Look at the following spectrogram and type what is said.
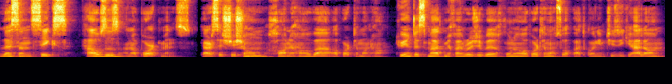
Lesson 6 Houses and Apartments. درس ششم خانه ها و آپارتمان ها توی این قسمت می‌خوایم راجع به خونه و آپارتمان صحبت کنیم. چیزی که الان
